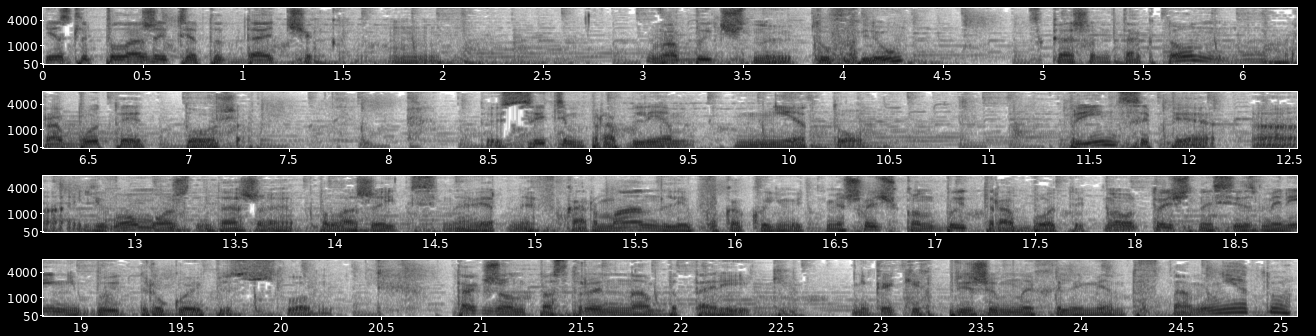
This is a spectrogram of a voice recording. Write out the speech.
Если положить этот датчик в обычную туфлю, скажем так, то он работает тоже. То есть с этим проблем нету принципе, а, его можно даже положить, наверное, в карман, либо в какой-нибудь мешочек, он будет работать. Но точность измерений будет другой, безусловно. Также он построен на батарейке. Никаких прижимных элементов там нету.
